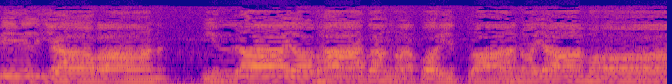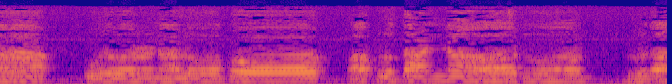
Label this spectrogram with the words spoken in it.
वीर्यावान् इन्द्राय भागम् परित्वा नयाम पूर्णलोको अकृतन्नस्तु घृता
